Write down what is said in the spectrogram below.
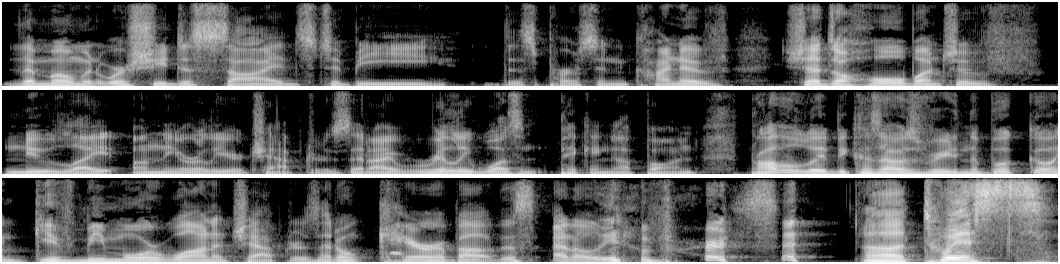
the moment where she decides to be this person kind of sheds a whole bunch of new light on the earlier chapters that I really wasn't picking up on. Probably because I was reading the book going, give me more Juana chapters. I don't care about this Adelina person. Uh twists.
